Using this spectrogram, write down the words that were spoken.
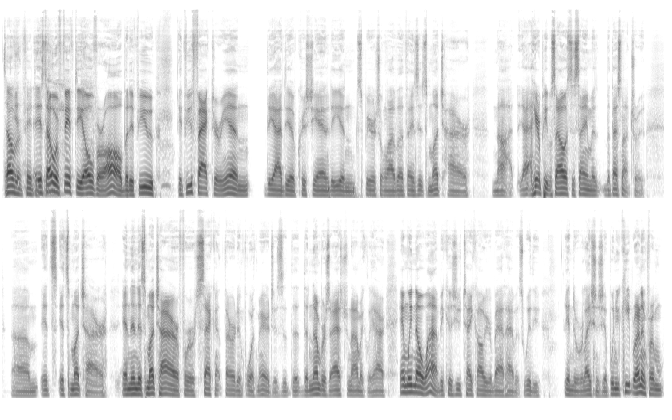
It's over it- fifty. It's over fifty overall, but if you if you factor in the idea of Christianity and spiritual and a lot of other things, it's much higher. Not. I hear people say, "Oh, it's the same," but that's not true. Um, it's it's much higher, and then it's much higher for second, third, and fourth marriages. The the numbers are astronomically higher, and we know why because you take all your bad habits with you into a relationship. When you keep running from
